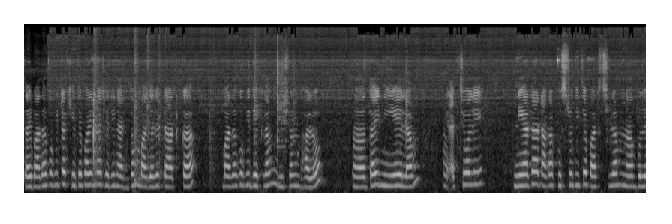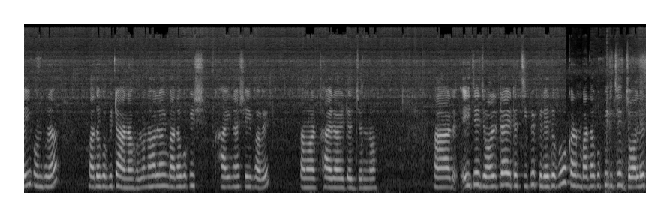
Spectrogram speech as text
তাই বাঁধাকপিটা খেতে পারি না। সেদিন একদম বাজারে টাটকা বাঁধাকপি দেখলাম, ভীষণ ভালো। তাই নিয়ে এলাম। অ্যাকচুয়ালি নেওয়াটা টাকা খুচরো দিতে পারছিলাম না বলেই বন্ধুরা বাঁধাকপিটা আনা হলো। না হলে আমি বাঁধাকপি খাই না সেইভাবে আমার থাইরয়েডের জন্য। আর এই যে জলটা, এটা চিপে ফেলে দেবো, কারণ বাঁধাকপির যে জলের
